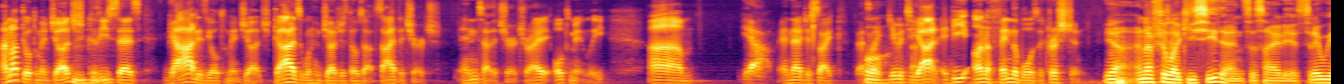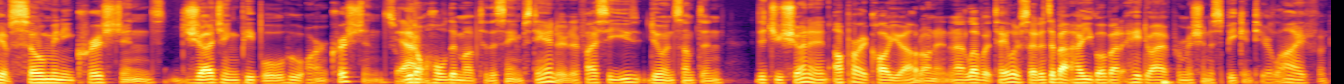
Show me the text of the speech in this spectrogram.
I'm not the ultimate judge because he says God is the ultimate judge. God is the one who judges those outside the church and inside the church, right? Ultimately. Um, yeah. And that just like, that's Well, like, give it to God and be unoffendable as a Christian. Yeah, and I feel like you see that in society. Is today we have so many Christians judging people who aren't Christians. Yeah. We don't hold them up to the same standard. If I see you doing something that you shouldn't, I'll probably call you out on it. And I love what Taylor said. It's about how you go about it. Hey, do I have permission to speak into your life? And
